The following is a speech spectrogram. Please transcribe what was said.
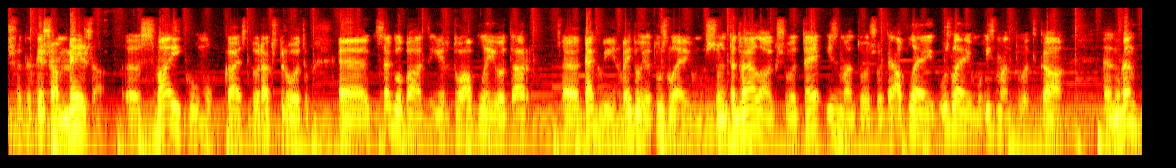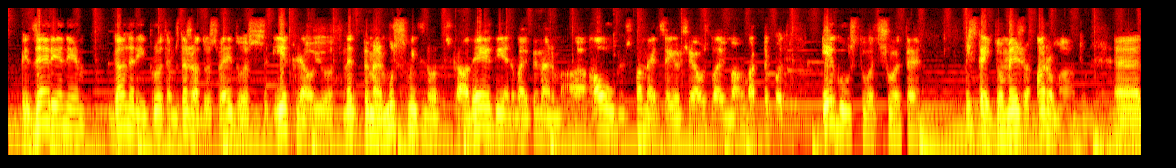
šo tiešām mežā uh, svaigumu, kā es to raksturotu, saglabāt, ir to aplējot ar degvīnu, veidojot uzlējumus. Un tad vēlāk šo te izmantot, šo te aplēju, uzlējumu izmantot kā nu, gan pie dzērieniem, gan arī, protams, dažādos veidos iekļaujot, ne, piemēram, uzsmidzinot uz kādu ēdienu vai, piemēram, augļus pamēcējot šajā uzlējumā, var tekot, iegūstot šo izteikto meža aromātu. Uh,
